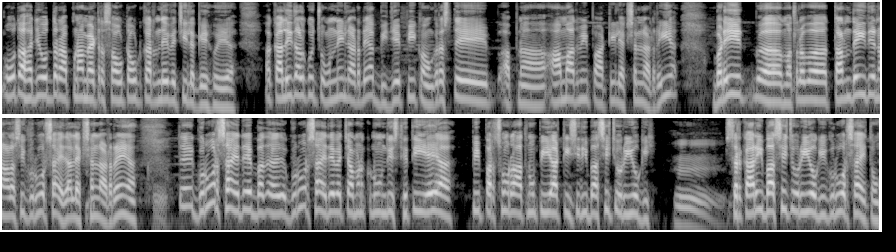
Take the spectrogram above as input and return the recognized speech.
ਉਹ ਤਾਂ ਹਜੇ ਉਧਰ ਆਪਣਾ ਮੈਟਰ ਸੌਟ ਆਊਟ ਕਰਨ ਦੇ ਵਿੱਚ ਹੀ ਲੱਗੇ ਹੋਏ ਆ। ਅਕਾਲੀ ਦਲ ਕੋਈ ਚੋਣ ਨਹੀਂ ਲੜ ਰਿਹਾ ਬੀਜੇਪੀ ਕਾਂਗਰਸ ਤੇ ਆਪਣਾ ਆਮ ਆਦਮੀ ਪਾਰਟੀ ਇਲੈਕਸ਼ਨ ਲੜ ਰਹੀ ਆ। ਬੜੀ ਮਤਲਬ ਤਨਦੇਹੀ ਦੇ ਨਾਲ ਅਸੀਂ ਗੁਰੂਵਰ ਸਾਹਿਬ ਦਾ ਇਲੈਕਸ਼ਨ ਲੜ ਰਹੇ ਆ। ਤੇ ਗੁਰੂਵਰ ਸਾਹਿਬ ਦੇ ਗੁਰੂਵਰ ਸਾਹਿਬ ਦੇ ਵਿੱਚ ਅਮਨ ਕਾਨੂੰਨ ਦੀ ਸਥਿਤੀ ਇਹ ਆ ਵੀ ਪਰਸੋਂ ਰਾਤ ਨੂੰ ਪੀਆਰਟੀਸੀ ਦੀ ਬੱਸ ਹੀ ਚੋਰੀ ਹੋ ਗਈ। ਹੂੰ। ਸਰਕਾਰੀ ਬੱਸ ਹੀ ਚੋਰੀ ਹੋ ਗਈ ਗੁਰੂਵਰ ਸਾਹਿਬ ਤੋਂ।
